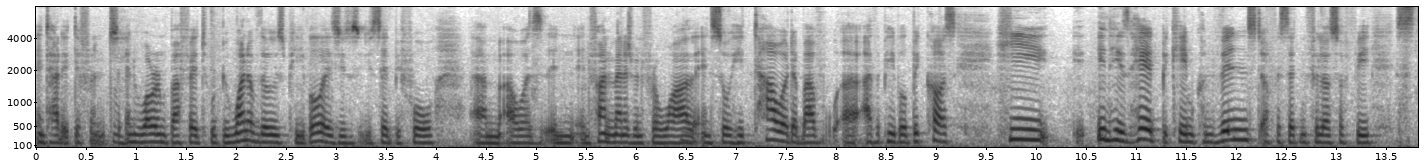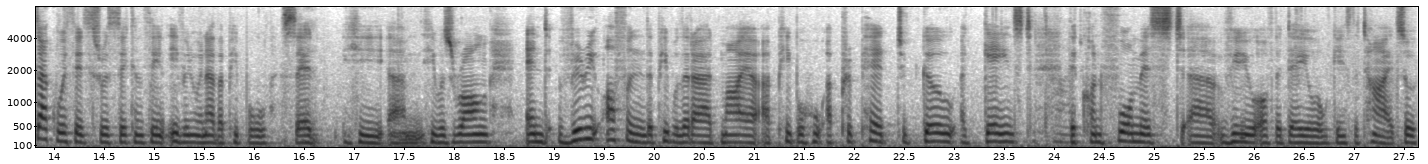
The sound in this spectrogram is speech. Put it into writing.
entirely different. Mm. And Warren Buffett would be one of those people. As you, you said before, um, I was in, in, fund management for a while, and so he towered above uh, other people because he in his head became convinced of a certain philosophy, stuck with it through thick and thin, even when other people said he, um, he was wrong. And very often the people that I admire are people who are prepared to go against the, the conformist uh, view of the day or against the tide. So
